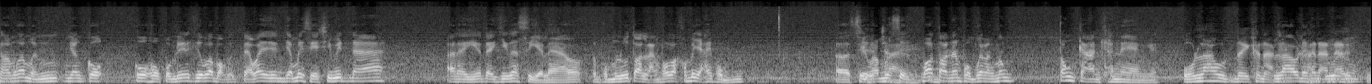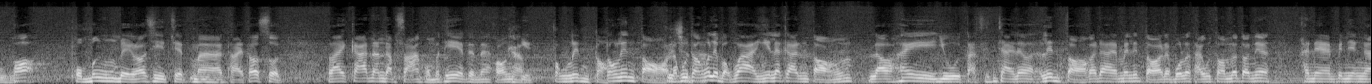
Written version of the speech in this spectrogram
ทอมก็เหมือนยังโกโกหกผมนี่คือว่าบอกแต่ว่ายังไม่เสียชีวิตนะ อะไรอย่างเงี้ยแต่จริงๆแล้วเสียแล้ว แต่ผมรู้ตอนหลังเพราะว่าเขาไม่อยากให้ผมเอ่อเสียความรู้สึกเสียใจเพราะตอนนั้นผมกำลังต้องต้องการคะแนนไงโอ้เล่าในขณะเล่าในขณะนั้นแข่งขัด้วยเพราะผมเพิ่งเบรกร้อยสี่เจ็ดมาถ่ายทอดสด รายการอันดับสามของประเทศนะของอัคงรับกฤษต้องเล่นต่อต้องเล่นต่อ แล้วคุณชนะตองก็เลยบอกว่าอย่างนี้แล้วกันตองเราให้ยูตัดสินใจแล้วว่าเล่นต่อก็ได้ไม่เล่นต่อแต่ผมเราถามคุณตองแล้วตอนเนี้ยคะแนนเป็นยังไง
